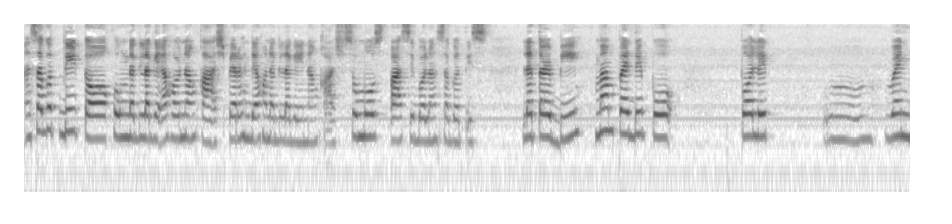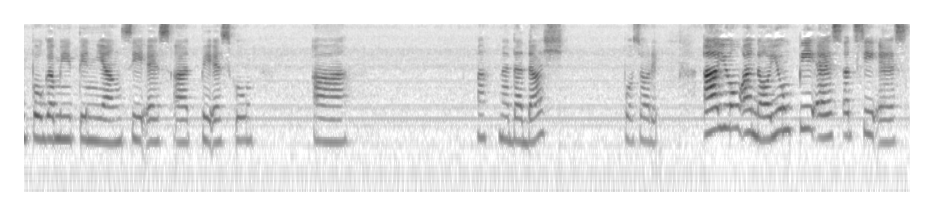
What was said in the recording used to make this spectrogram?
Ang sagot dito, kung naglagay ako ng cash, pero hindi ako naglagay ng cash. So, most possible ang sagot is letter B. Ma'am, pwede po polit uh, when po gamitin yung CS at PS kung uh, ah, nadadash po, sorry. Ah, yung ano, yung PS at CS,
